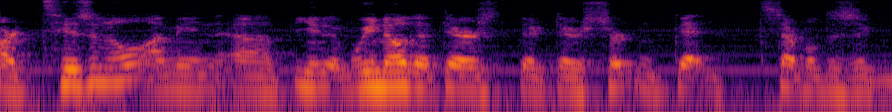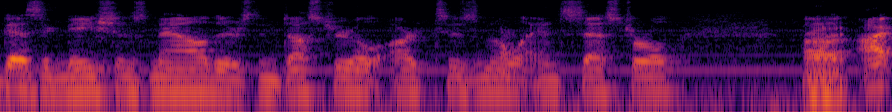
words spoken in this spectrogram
artisanal. I mean, uh, you know, we know that there's there, there's certain de- several desi- designations now. There's industrial, artisanal, ancestral. Uh, I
